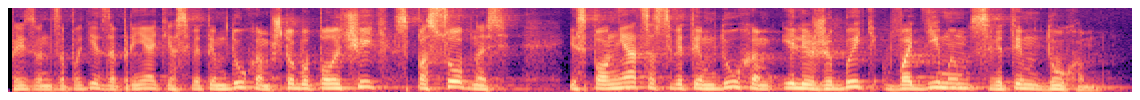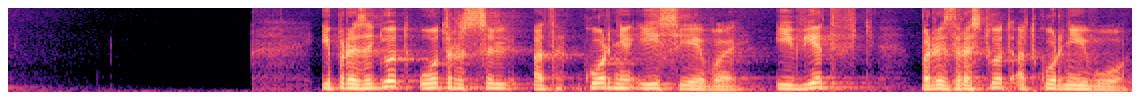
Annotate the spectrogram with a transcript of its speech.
призван заплатить за принятие Святым Духом, чтобы получить способность исполняться Святым Духом или же быть вводимым Святым Духом. И произойдет отрасль от корня Иисеева, и ветвь произрастет от корня его,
